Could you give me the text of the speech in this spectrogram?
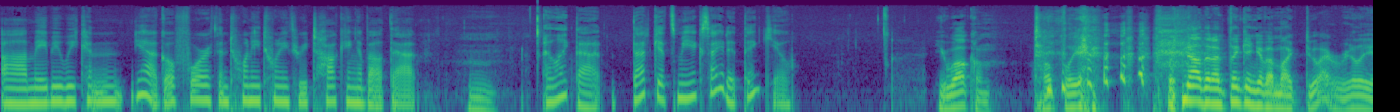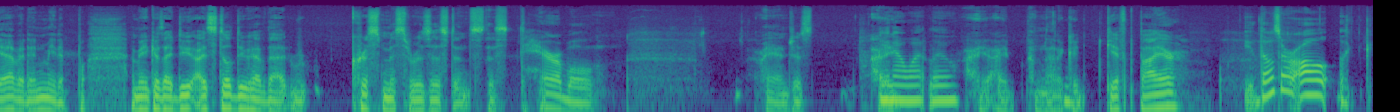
uh, maybe we can yeah go forth in 2023 talking about that. I like that. That gets me excited. Thank you You're welcome. Hopefully. but now that I'm thinking of it, I'm like, do I really have it in me to pull? I mean, because I do, I still do have that r- Christmas resistance, this terrible, man, just, I, you know what lou I, I, I'm not a good gift buyer. those are all like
